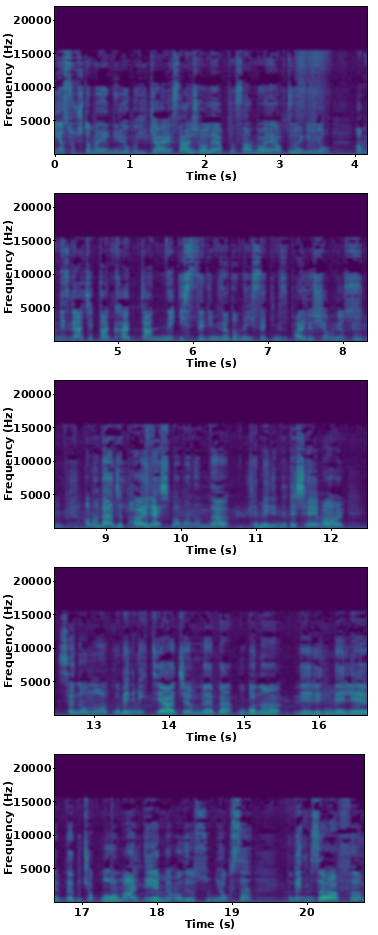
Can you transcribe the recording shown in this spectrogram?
ya suçlamaya giriyor bu hikaye. Sen Hı hı. şöyle yaptın, sen böyle yaptığına Hı hı. giriyor. Ama biz gerçekten kalpten ne istediğimiz ya da ne hissettiğimizi paylaşıyor muyuz? Hı hı. Ama bence paylaşmamanın da temelinde de şey var. Sen onu bu benim ihtiyacım ve ben, bu bana verilmeli ve bu çok normal diye mi alıyorsun yoksa bu benim zaafım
